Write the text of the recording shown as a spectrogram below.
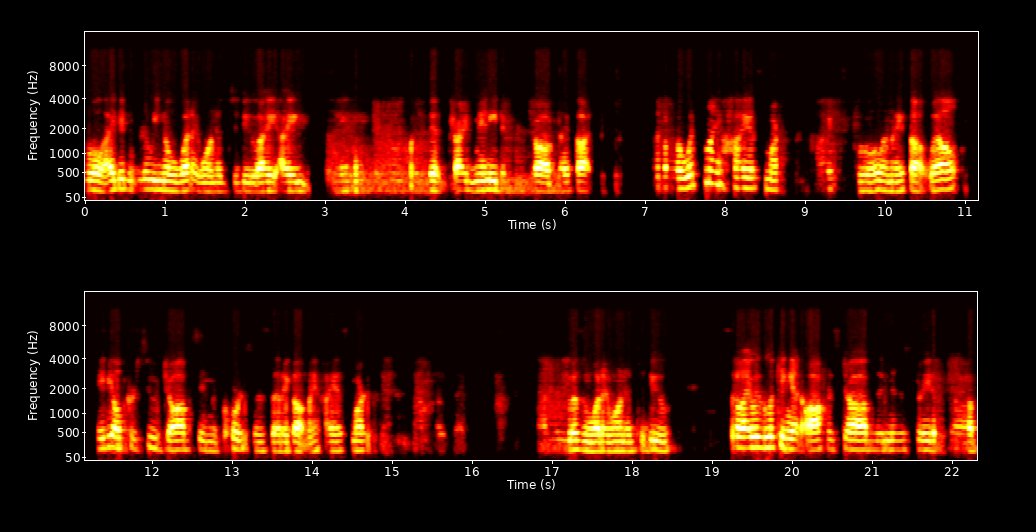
Well, I didn't really know what I wanted to do. I, I, I quite a bit, tried many different jobs. I thought, uh, what's my highest mark in high school? And I thought, well, maybe I'll pursue jobs in the courses that I got my highest marks. in. That really wasn't what I wanted to do. So I was looking at office jobs, administrative jobs,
